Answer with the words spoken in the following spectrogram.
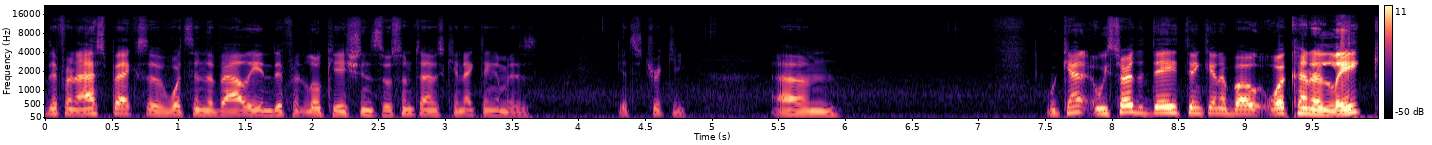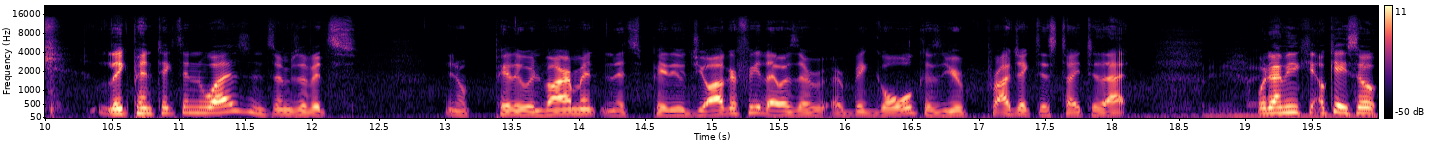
different aspects of what's in the valley in different locations. So sometimes connecting them is gets tricky. Um, we can't, we started the day thinking about what kind of lake Lake Penticton was in terms of its you know paleo environment and its paleogeography. That was our, our big goal because your project is tied to that. What do I mean, okay, so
